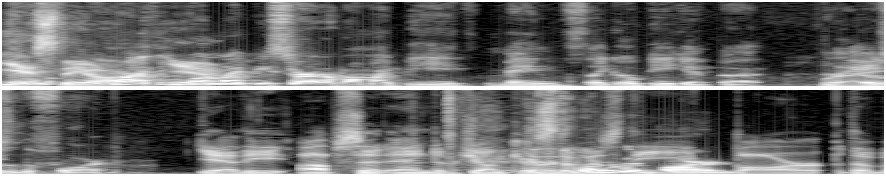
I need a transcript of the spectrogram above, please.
Yes, they are. I think yeah. one might be starter, one might be main like OP kit, but right. those are the four. Yeah, the opposite end of Junkyard. Because the Wonder was Woman the barn- bar, the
